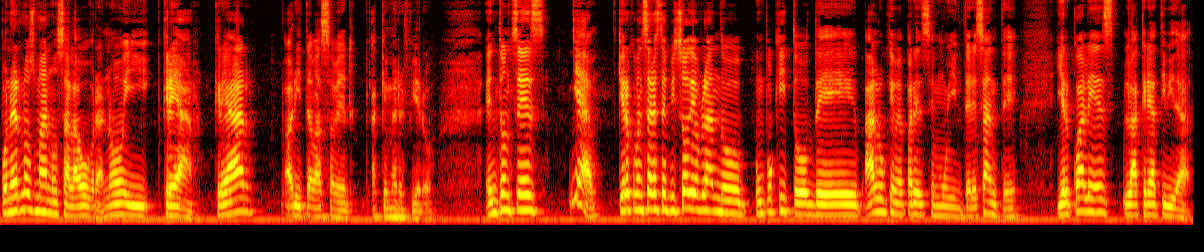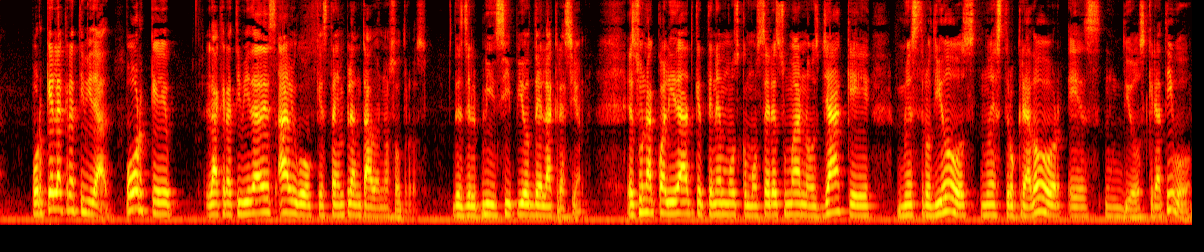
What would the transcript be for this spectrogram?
ponernos manos a la obra, ¿no? Y crear. Crear, ahorita vas a ver a qué me refiero. Entonces, ya, quiero comenzar este episodio hablando un poquito de algo que me parece muy interesante y el cual es la creatividad. ¿Por qué la creatividad? Porque la creatividad es algo que está implantado en nosotros desde el principio de la creación. Es una cualidad que tenemos como seres humanos ya que nuestro Dios, nuestro creador, es un Dios creativo.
